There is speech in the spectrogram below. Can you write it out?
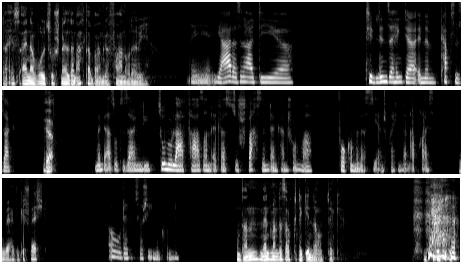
Da ist einer wohl zu schnell dann Achterbahn gefahren, oder wie? Äh, ja, da sind halt die. Die Linse hängt ja in einem Kapselsack. Ja. Wenn da sozusagen die Zonularfasern etwas zu schwach sind, dann kann schon mal vorkommen, dass sie entsprechend dann abreißt. Und wer hat die geschwächt? Oh, da gibt's verschiedene Gründe. Und dann nennt man das auch Knick in der Optik.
